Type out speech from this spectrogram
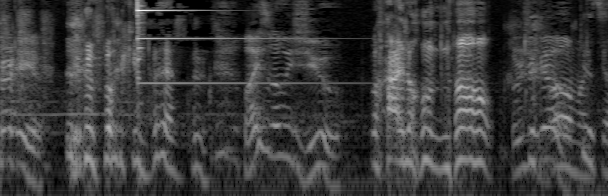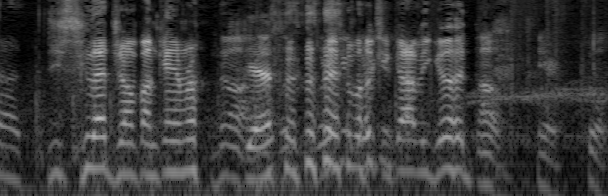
where are you? You fucking bastard! Why is it always you? I don't know. Where'd you go? Oh my god! Did you see that jump on camera? No. Yeah. Where, where'd you, where'd you... got me good. Oh, here. Cool.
